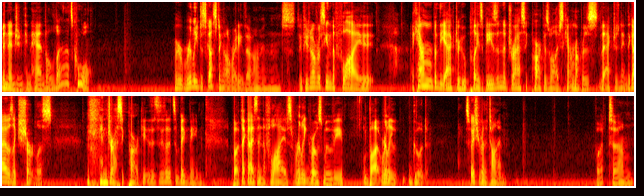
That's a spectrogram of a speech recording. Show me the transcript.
an engine can handle, that's cool. We're really disgusting already, though. I mean, if you've never seen The Fly, it, I can't remember the actor who plays, but he's in the Jurassic Park as well. I just can't remember his, the actor's name. The guy was like shirtless in Jurassic Park. It's, it's a big meme. But that guy's in The Fly. It's a really gross movie, but really good, especially for the time. But, um,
